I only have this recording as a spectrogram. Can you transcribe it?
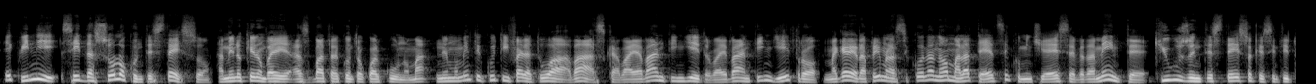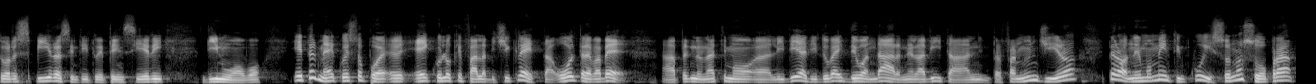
e quindi sei da solo con te stesso, a meno che non vai a sbattere contro qualcuno, ma nel momento in cui ti fai la tua vasca, vai avanti indietro, vai avanti indietro, magari la prima, la seconda no, ma la terza incominci a essere veramente chiuso in te stesso che senti il tuo respiro e senti i tuoi pensieri di nuovo. E per me questo può, è quello che fa la bicicletta. Oltre, vabbè, a prendere un attimo uh, l'idea di dove devo andare nella vita per farmi un giro, però nel momento in cui sono sopra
